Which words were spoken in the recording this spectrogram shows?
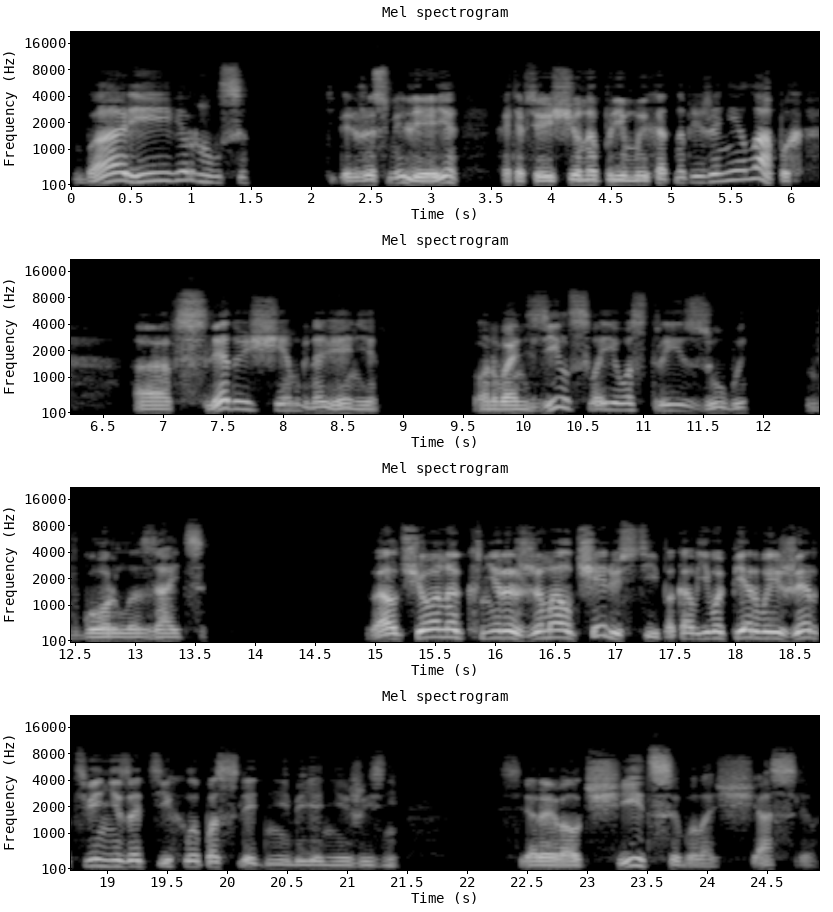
Бари вернулся. Теперь уже смелее, хотя все еще на прямых от напряжения лапах — а в следующее мгновение он вонзил свои острые зубы в горло зайца. Волчонок не разжимал челюсти, пока в его первой жертве не затихло последнее биение жизни. Серая волчица была счастлива,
